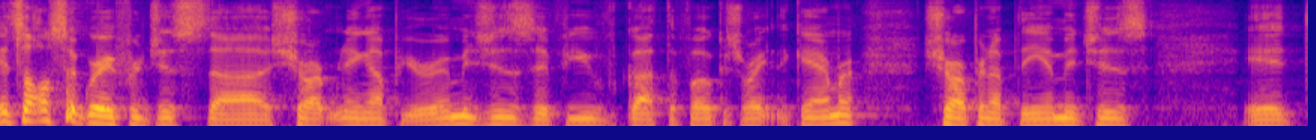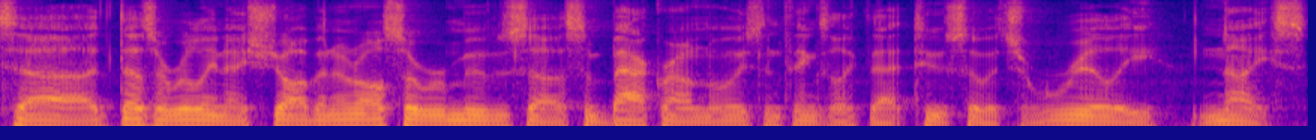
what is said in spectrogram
it's also great for just uh, sharpening up your images if you've got the focus right in the camera. Sharpen up the images. It uh, does a really nice job and it also removes uh, some background noise and things like that too so it's really nice.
